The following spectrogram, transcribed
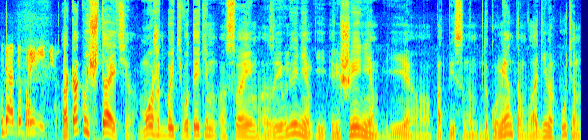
Да, добрый вечер. А как вы считаете, может быть, вот этим своим заявлением и решением, и а, подписанным документом Владимир Путин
